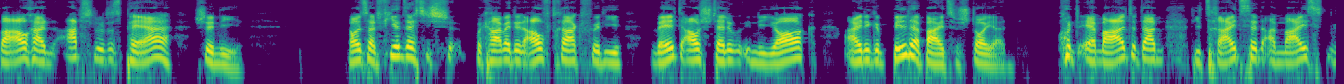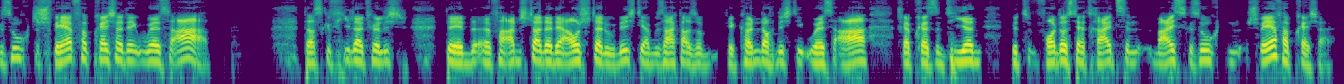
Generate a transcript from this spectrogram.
war auch ein absolutes PR-Genie. 1964 bekam er den Auftrag für die Weltausstellung in New York einige Bilder beizusteuern. Und er malte dann die 13 am meisten gesuchte Schwerverbrecher der USA. Das gefiel natürlich den äh, Veranstalter der Ausstellung nicht. Die haben gesagt, also wir können doch nicht die USA repräsentieren mit Fotos der 13 meistgesuchten Schwerverbrecher.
